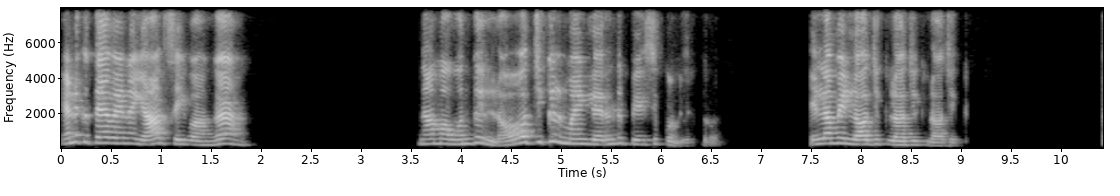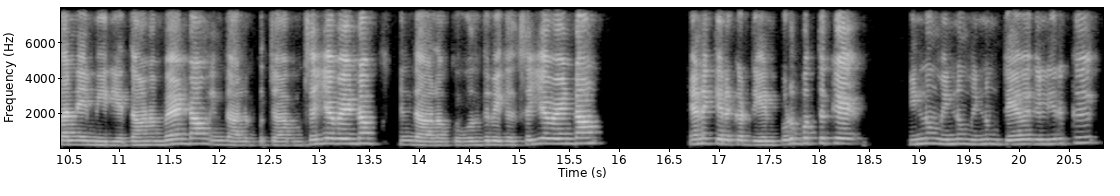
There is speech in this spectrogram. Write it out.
எனக்கு தேவையான யார் செய்வாங்க? நாம வந்து லாஜிக்கல் மைண்ட்ல இருந்து பேசிக்கொண்டிருக்கிறோம் எல்லாமே லாஜிக் லாஜிக் லாஜிக் தன்னை மீறிய தானம் வேண்டாம் இந்த அளவுக்கு தியாகம் செய்ய வேண்டாம் இந்த அளவுக்கு உதவிகள் செய்ய வேண்டாம். எனக்கு இருக்கிறது என் குடும்பத்துக்கே. இன்னும் இன்னும் இன்னும் தேவைகள் இருக்கு.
